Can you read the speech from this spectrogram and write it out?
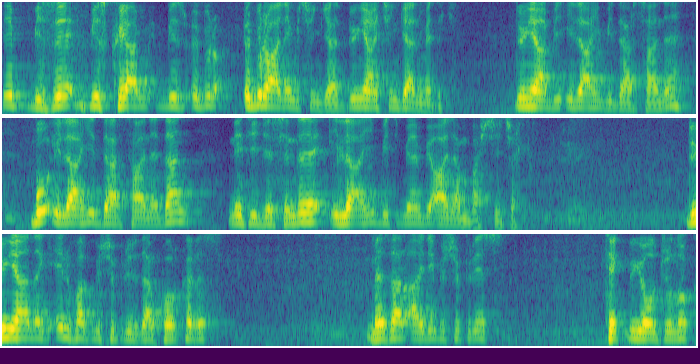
hep bizi biz kıyam biz öbür öbür alem için geldik. Dünya için gelmedik. Dünya bir ilahi bir dershane. Bu ilahi dershaneden neticesinde ilahi bitmeyen bir alem başlayacak. Dünyadaki en ufak bir sürprizden korkarız. Mezar ayrı bir sürpriz. Tek bir yolculuk.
